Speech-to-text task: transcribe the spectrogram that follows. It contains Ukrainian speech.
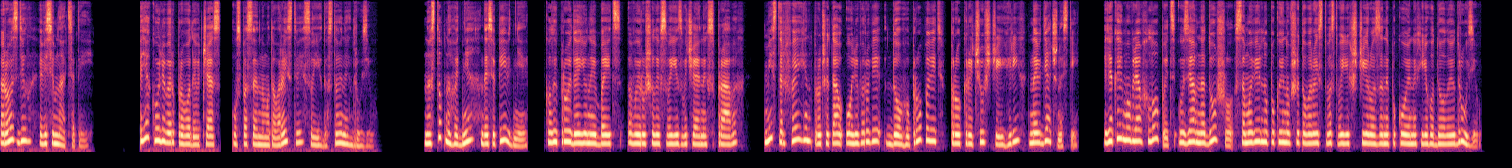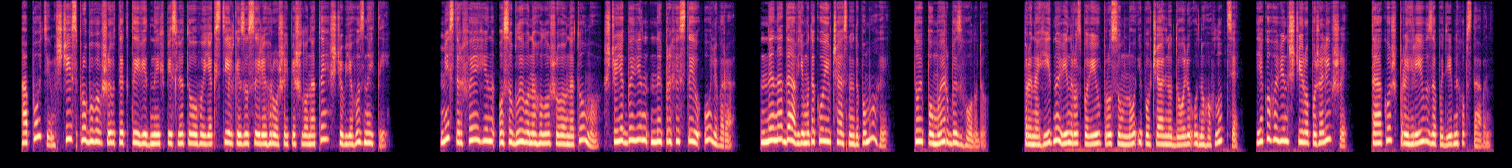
Розділ 18 Як Олівер проводив час у спасенному товаристві своїх достойних друзів. Наступного дня, десь у півдні, коли пройде юний Бейтс вирушили в своїх звичайних справах, містер Фейгін прочитав Оліверові довгу проповідь про кричущий гріх невдячності, який, мовляв, хлопець узяв на душу, самовільно покинувши товариство своїх щиро занепокоєних його долею друзів. А потім, ще й спробувавши втекти від них після того, як стільки зусиль грошей пішло на те, щоб його знайти. Містер Фейгін особливо наголошував на тому, що якби він не прихистив Олівера, не надав йому такої вчасної допомоги, той помер би з голоду. Принагідно він розповів про сумну і повчальну долю одного хлопця, якого він, щиро пожалівши, також пригрів за подібних обставин.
